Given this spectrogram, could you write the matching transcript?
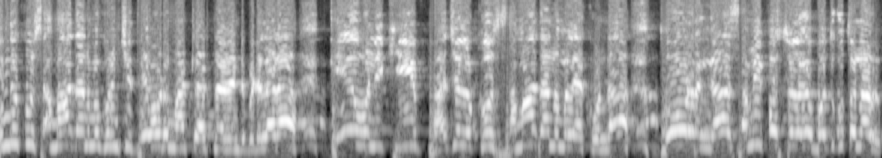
ఎందుకు సమాధానము గురించి దేవుడు మాట్లాడుతున్నాడంటే బిడ్డలారా దేవునికి ప్రజలకు సమాధానం లేకుండా దూరంగా సమీపస్తులుగా బతుకుతున్నారు.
